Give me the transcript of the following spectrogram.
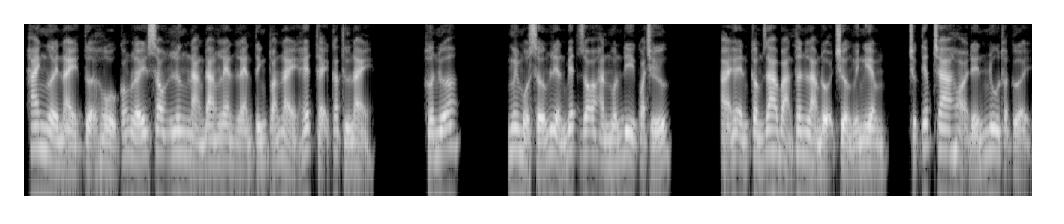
Hai người này tựa hồ cóng lấy sau lưng nàng đang len lén tính toán này hết thệ các thứ này. Hơn nữa, ngươi một sớm liền biết do hắn muốn đi qua chứ. Hải hển cầm ra bản thân làm đội trưởng uy nghiêm, trực tiếp tra hỏi đến nhu thuật cười,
